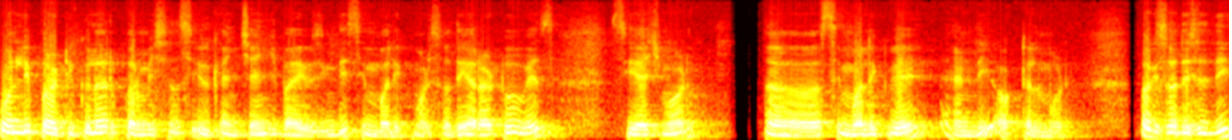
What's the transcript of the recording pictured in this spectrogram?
only particular permissions you can change by using the symbolic mode. So there are two ways, chmod, uh, symbolic way and the octal mode. Okay, so this is the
